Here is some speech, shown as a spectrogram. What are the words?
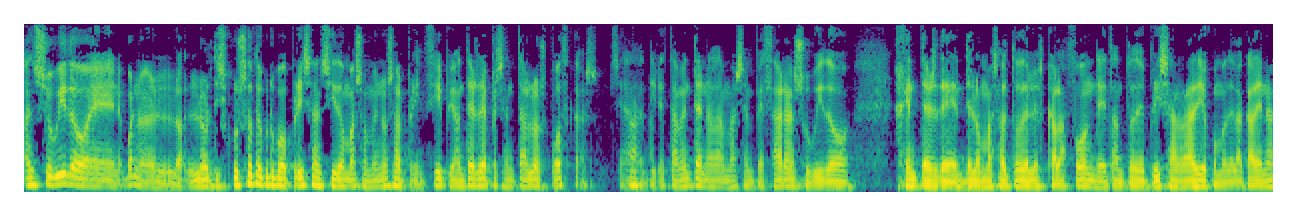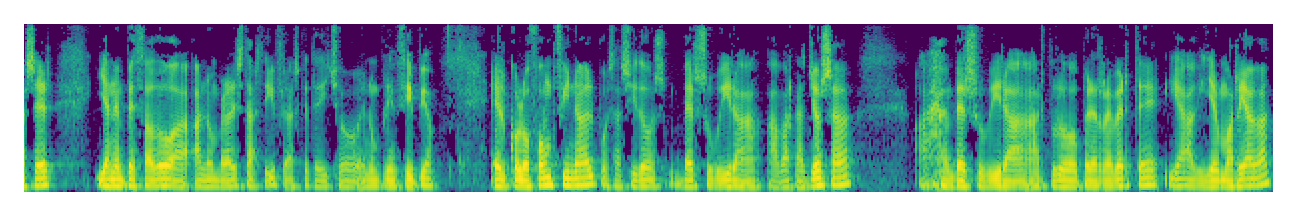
han subido, en, bueno, los discursos del Grupo Prisa han sido más o menos al principio, antes de presentar los podcasts. O sea, directamente nada más empezar han subido gentes de, lo más alto del escalafón, de tanto de Prisa Radio como de la cadena SER, y han empezado a, nombrar estas cifras que te he dicho en un principio. El colofón final, pues ha sido ver subir a, a Vargas Llosa, a ver subir a Arturo Pérez Reverte y a Guillermo Arriaga,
